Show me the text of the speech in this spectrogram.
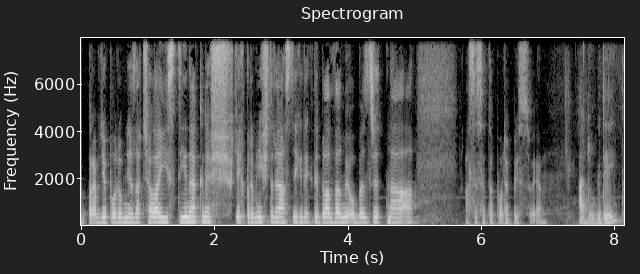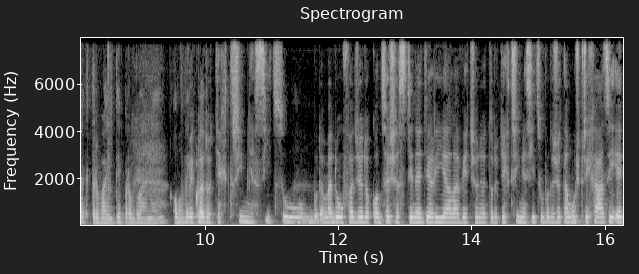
pravděpodobně začala jíst jinak než v těch prvních 14 dnech, kdy byla velmi obezřetná a asi se to podepisuje. A do kdy tak trvají ty problémy? Obvykle, Obvykle do těch tří měsíců. Hmm. Budeme doufat, že do konce šesti nedělí, ale většinou je to do těch tří měsíců, protože tam už přichází i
